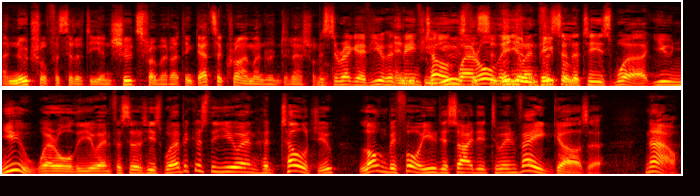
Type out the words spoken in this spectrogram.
a neutral facility and shoots from it, I think that's a crime under international Mr. law. Mr. Regev, you had and been told where the all the UN people... facilities were. You knew where all the UN facilities were because the UN had told you long before you decided to invade Gaza. Now,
